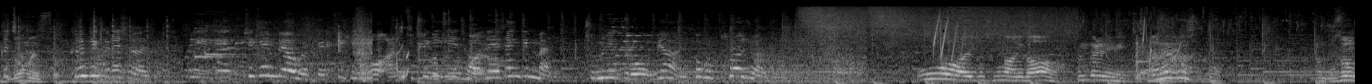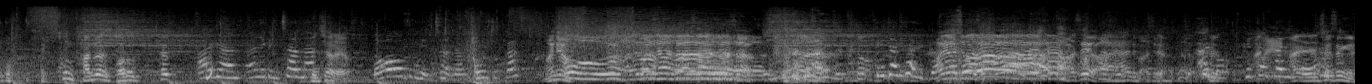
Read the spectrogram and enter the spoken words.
그쵸? 너무 맛있어. 그렇게 끓이셔야 돼요. 이제 튀김 배워볼게요, 튀김. 어, 안거 튀기기 거야. 전에 생긴 말이 주문이 들어오면 속을 풀어줘야 돼요. 우와, 이거 장난 아니다. 흔들림이 있죠. 난 해보고 싶어. 난 무서울 것 같아. 손 닿으면 바로 탭. 아니, 아니, 아니 괜찮아. 괜찮아요? 너무 괜찮아. 보여줄까? 아니요. 아니요, 아니요, 아니요. 괜찮다니까? 아니, 하지 마세요. 하지 마세요. 아니, 하지 마세요. 아니, 너 괜찮다니까? 아니, 죄송해요.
